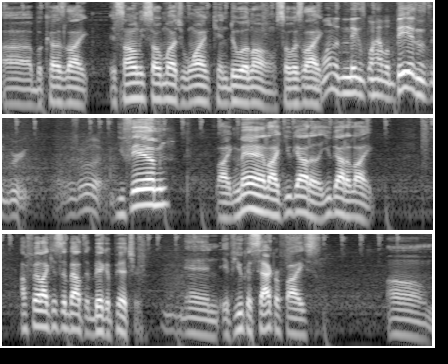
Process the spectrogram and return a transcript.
Uh, because like it's only so much one can do alone. So it's like One of the niggas gonna have a business degree. Sure. You feel me? Like man, like you gotta you gotta like I feel like it's about the bigger picture. And if you could sacrifice, um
